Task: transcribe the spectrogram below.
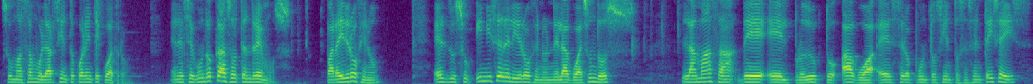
Su masa molar 144. En el segundo caso tendremos para hidrógeno el subíndice del hidrógeno en el agua es un 2. La masa del producto agua es 0.166.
